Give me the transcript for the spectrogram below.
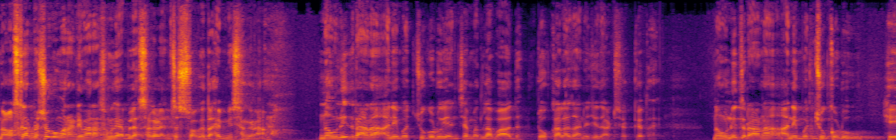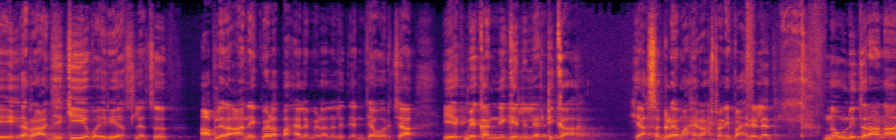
नमस्कार प्रेक्षक मराठी महाराष्ट्रामध्ये आपल्या सगळ्यांचं स्वागत आहे. मी संग्राम. नवनीत राणा आणि बच्चू कडू यांच्यामधला वाद टोकाला जाण्याची दाट शक्यता आहे. नवनीत राणा आणि बच्चू कडू हे राजकीय वैरी असल्याचं आपल्याला अनेक वेळा पाहायला मिळालेलं त्यांच्यावरच्या एकमेकांनी केलेल्या टीका ह्या सगळ्या महाराष्ट्राने पाहिलेल्या आहेत. नवनीत राणा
